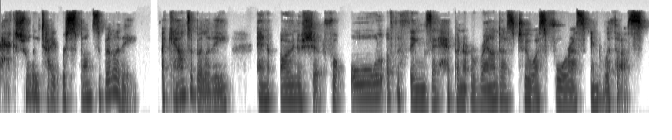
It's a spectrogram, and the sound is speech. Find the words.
actually take responsibility, accountability, and ownership for all of the things that happen around us, to us, for us, and with us.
